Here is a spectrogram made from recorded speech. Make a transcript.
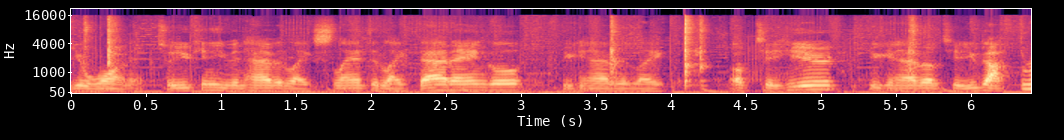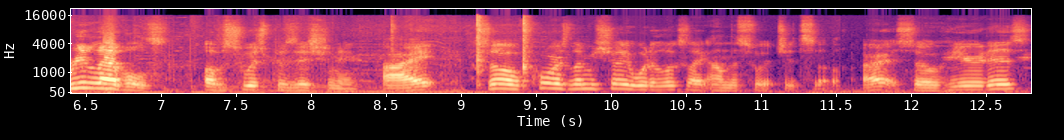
you want it. So you can even have it like slanted like that angle. You can have it like up to here. You can have it up to here. You got three levels of switch positioning. Alright. So of course, let me show you what it looks like on the switch itself. Alright, so here it is.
